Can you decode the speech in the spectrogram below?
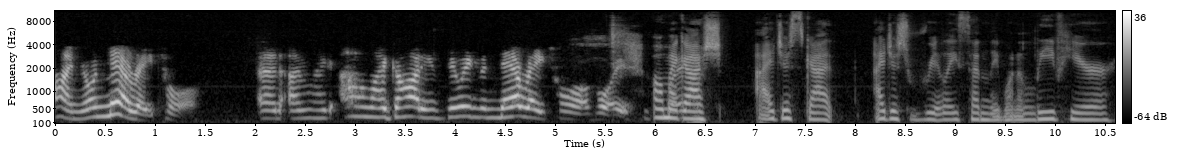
I'm your narrator. And I'm like, oh my god, he's doing the narrator voice. It's Oh my like- gosh, I just got. I just really suddenly want to leave here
